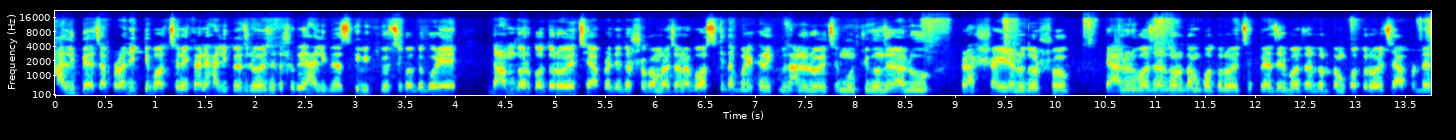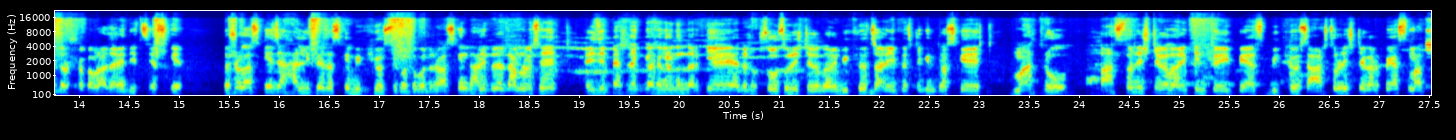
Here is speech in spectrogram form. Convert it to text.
হালি পেঁয়াজ, আপনারা দেখতে পাচ্ছেন এখানে হালি পেঁয়াজ রয়েছে। দর্শক, এই হালি পেঁয়াজ আজকে বিক্রি হচ্ছে কত করে? দাম দর কত রয়েছে আপনাদের দর্শক আমরা জানাব। আজকে তারপর এখানে একটু আলু রয়েছে মন্ত্রীগঞ্জের আলু, রাজশাহীর আলু দর্শক। আলুর বাজার দরদাম কত রয়েছে, পেঁয়াজের বাজার দরদাম কত রয়েছে, আপনাদের দর্শক আমরা জানিয়ে দিচ্ছি আজকে। দর্শক, আজকে যে হালি পেঁয়াজ আজকে বিক্রি হচ্ছে কত কত আজকে কিন্তু হালি পেঁয়াজের দাম রয়েছে, এই যে পেঁয়াজটা কিন্তু আর কি চৌচল্লিশ টাকা দরে বিক্রি হচ্ছে, আর এই পেঁয়াজটা কিন্তু আজকে মাত্র পাঁচচল্লিশ টাকা দরে কিন্তু এই পেঁয়াজ বিক্রি হচ্ছে। আটচল্লিশ টাকার পেঁয়াজ মাত্র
